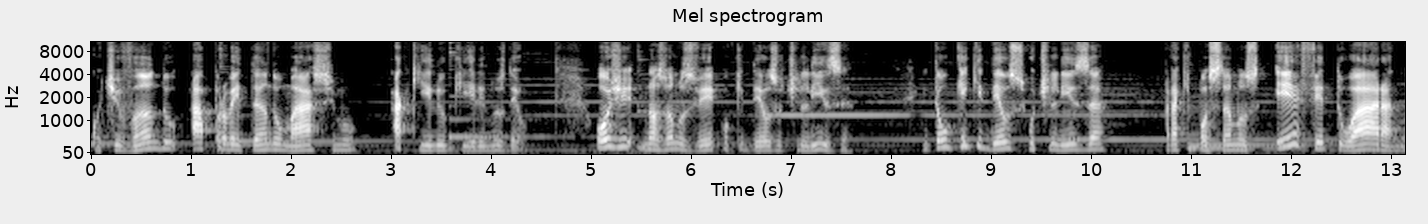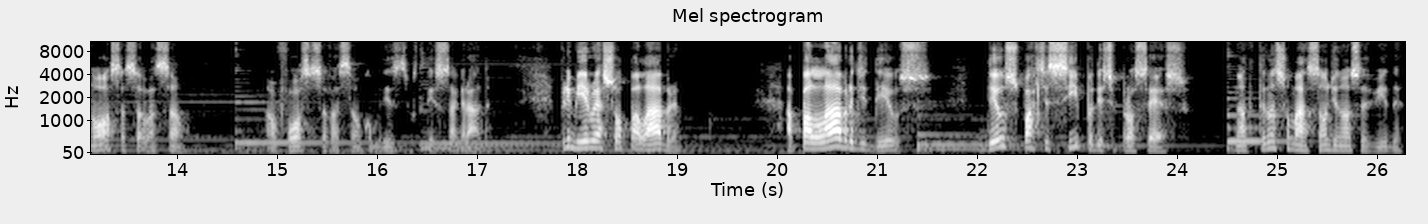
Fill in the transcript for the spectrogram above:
cultivando, aproveitando o máximo aquilo que ele nos deu. Hoje nós vamos ver o que Deus utiliza. Então, o que que Deus utiliza para que possamos efetuar a nossa salvação, a vossa salvação, como diz o texto sagrado. Primeiro é a sua palavra. A palavra de Deus. Deus participa desse processo na transformação de nossa vida,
